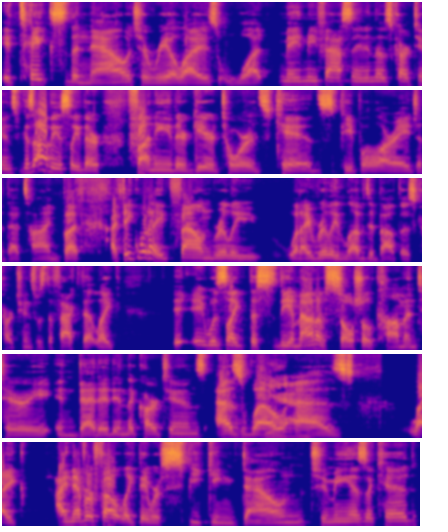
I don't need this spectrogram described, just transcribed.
it takes the now to realize what made me fascinated in those cartoons because obviously they're funny, they're geared towards kids, people our age at that time. But I think what I found really what I really loved about those cartoons was the fact that like it, it was like this the amount of social commentary embedded in the cartoons as well Yeah. as like I never felt like they were speaking down to me as a kid.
